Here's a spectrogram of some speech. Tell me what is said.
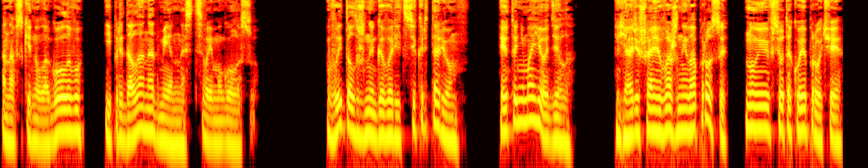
Она вскинула голову и придала надменность своему голосу. «Вы должны говорить с секретарем. это не мое дело. Я решаю важные вопросы, ну и все такое прочее».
